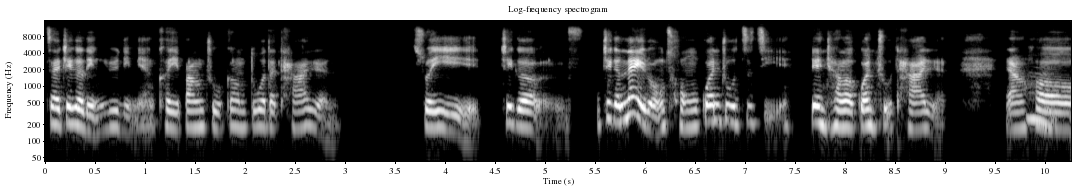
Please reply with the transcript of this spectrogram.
在这个领域里面可以帮助更多的他人。所以这个这个内容从关注自己变成了关注他人，然后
